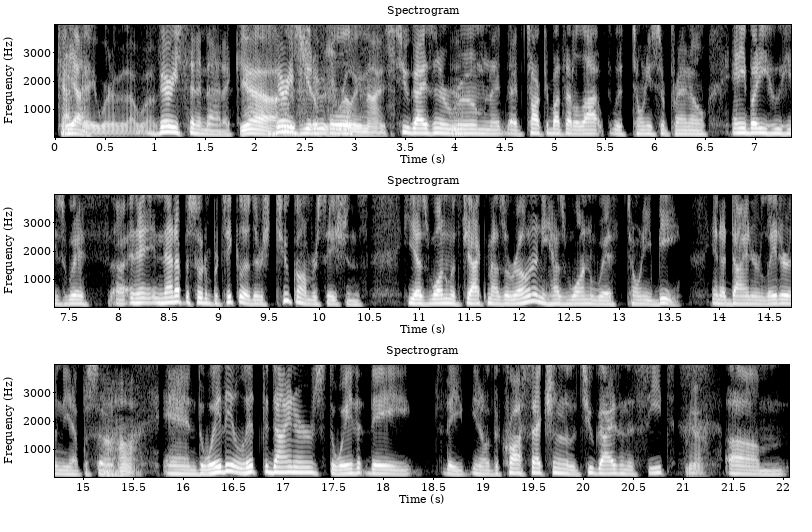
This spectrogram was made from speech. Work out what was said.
cafe, Yeah. whatever that was. Very cinematic. Yeah, it Very was- it was beautiful. really nice. Two guys in a room, and I, I've talked about that a lot with Tony Soprano. Anybody who he's with, uh, and in that episode in particular, there's two conversations. He has one with Jack Massarone, and he has one with Tony B in a diner later in the episode. Uh-huh. And the way they lit the diners, the way that they they you know the cross section of the two guys in a seat. Yeah. Um,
